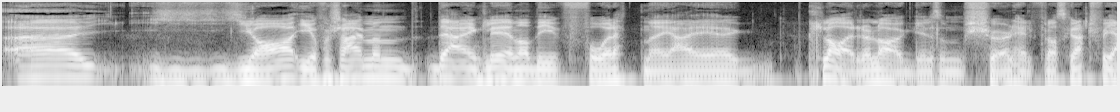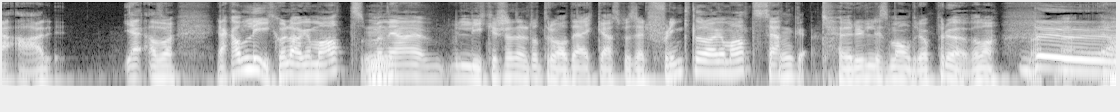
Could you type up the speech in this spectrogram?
Uh, ja, i og for seg, men det er egentlig en av de få rettene jeg klarer å lage liksom, sjøl helt fra scratch. For jeg er jeg, altså, jeg kan like å lage mat, men jeg liker generelt å tro at jeg ikke er spesielt flink til å lage mat. Så jeg okay. tør liksom aldri å prøve, da. Boo! Ja.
